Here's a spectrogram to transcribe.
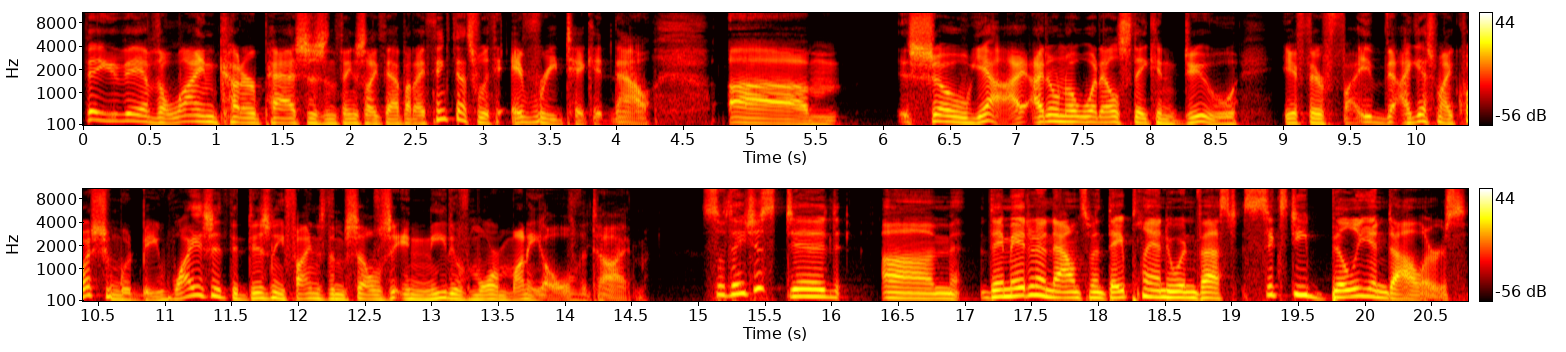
They they have the line cutter passes and things like that, but I think that's with every ticket now. Um so yeah, I, I don't know what else they can do if they're. Fi- I guess my question would be, why is it that Disney finds themselves in need of more money all the time? So they just did. Um, they made an announcement. They plan to invest sixty billion dollars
